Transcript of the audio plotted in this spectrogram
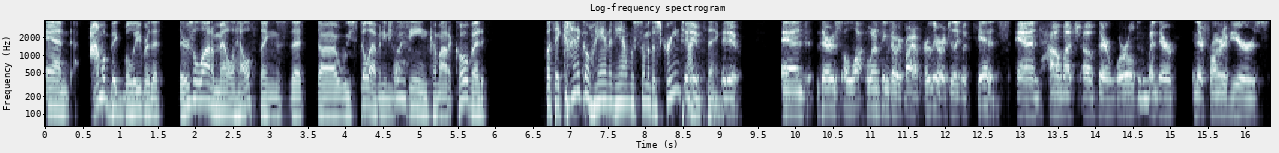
And I'm a big believer that there's a lot of mental health things that uh, we still haven't even oh, yeah. seen come out of COVID, but they kind of go hand in hand with some of the screen time things. They do. And there's a lot, one of the things that we brought up earlier, we're dealing with kids and how much of their world and when they're in their formative years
